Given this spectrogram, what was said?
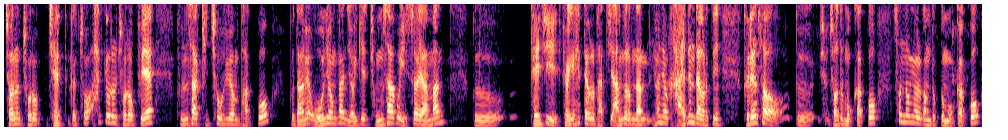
저는 졸업 제 그러니까 학교를 졸업 후에 군사 기초 훈련 받고 그다음에 5년간 여기에 종사하고 있어야만 그 대지 병역 혜택을 받지 안 그러면 난 현역을 가야 된다 그랬더니 그래서 그 저도 못 갔고 손동열 감독도 못 갔고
